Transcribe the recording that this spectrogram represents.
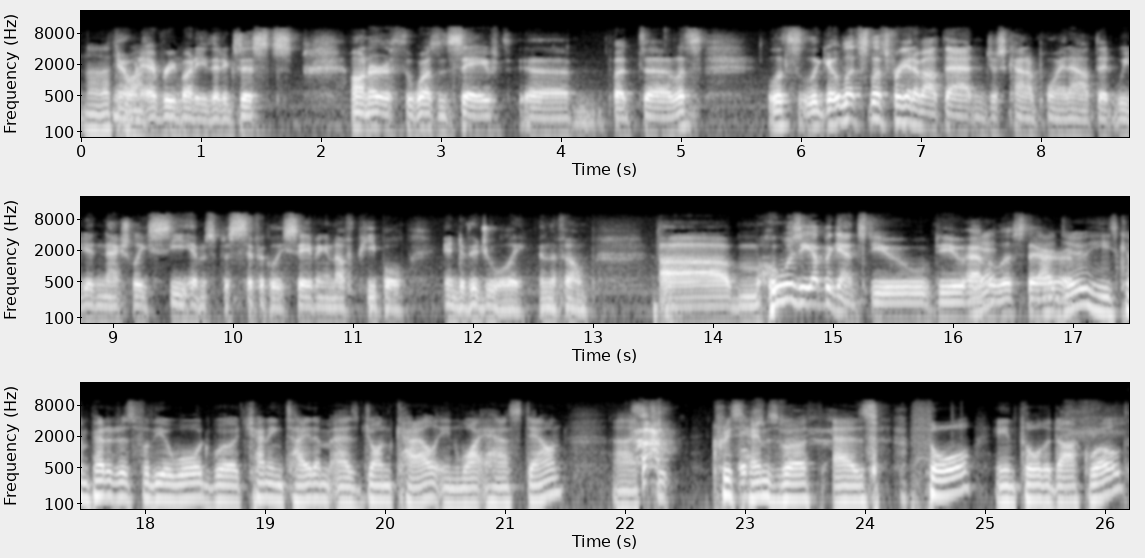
no, that's you know, and everybody that exists on Earth wasn't saved. Uh, but uh, let's let's let's let's forget about that and just kind of point out that we didn't actually see him specifically saving enough people individually in the film. Um, who was he up against? Do you do you have yeah, a list there? I do. His competitors for the award were Channing Tatum as John Cale in White House Down. Uh, Chris Oops. Hemsworth as Thor in Thor: The Dark World,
